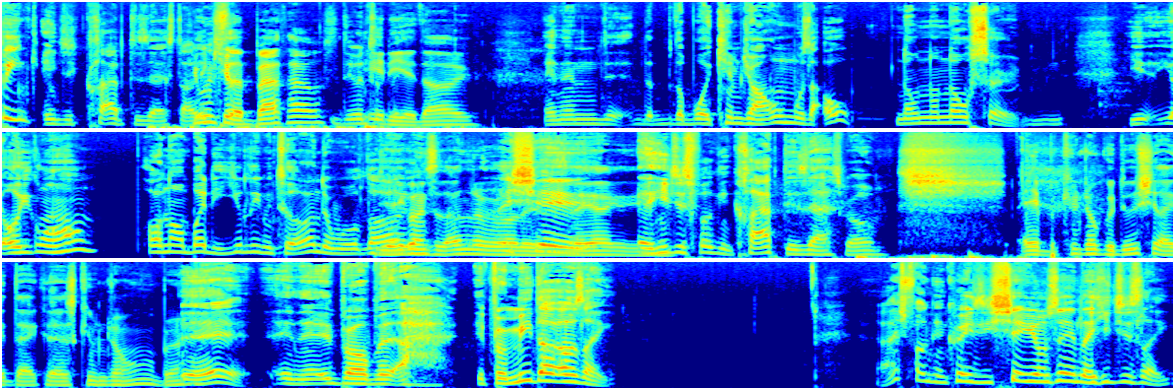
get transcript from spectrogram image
bink, and just clapped his ass. Dog. He They went to killed- the bathhouse. they went to the- Idiot dog. And then the, the, the boy Kim Jong Un was like, "Oh no no no sir, you, you oh you going home? Oh no buddy, you leaving to the underworld dog." Yeah, you going to the underworld. Shit. and he just fucking clapped his ass, bro. Hey, but Kim Jong could do shit like that because Kim Jong Un, bro. Yeah, and bro, but uh, for me though, I was like, that's fucking crazy shit. You know what I'm saying? Like he just like,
